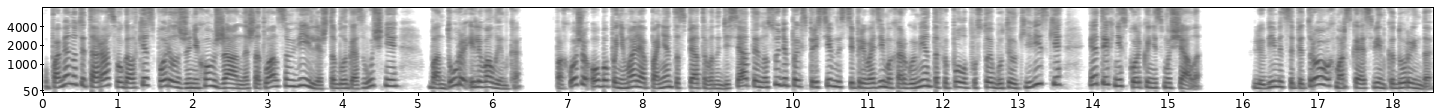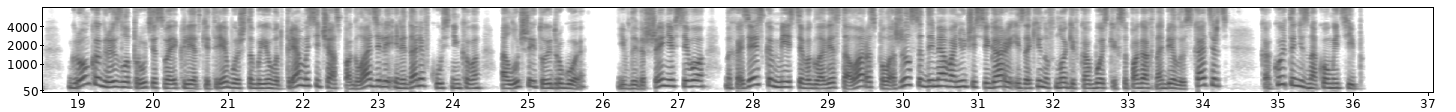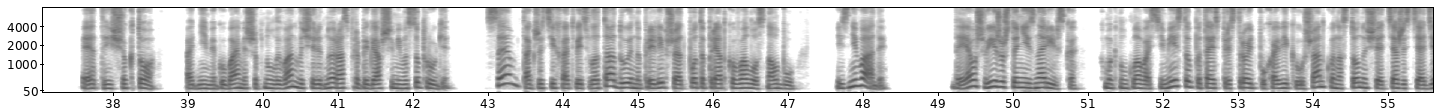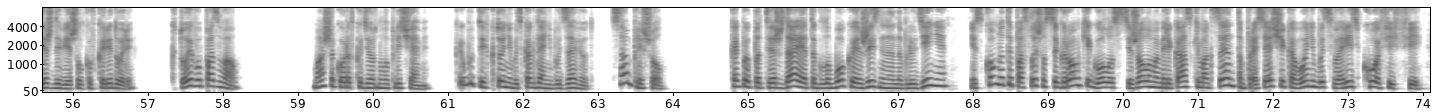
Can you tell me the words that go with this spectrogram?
Упомянутый Тарас в уголке спорил с женихом Жанны, шотландцем Вилли, что благозвучнее «бандура» или «волынка». Похоже, оба понимали оппонента с пятого на десятый, но, судя по экспрессивности приводимых аргументов и полупустой бутылки виски, это их нисколько не смущало. Любимица Петровых, морская свинка Дурында, громко грызла прутья своей клетки, требуя, чтобы ее вот прямо сейчас погладили или дали вкусненького, а лучше и то, и другое. И в довершение всего на хозяйском месте во главе стола расположился, дымя вонючей сигарой и закинув ноги в ковбойских сапогах на белую скатерть, какой-то незнакомый тип. «Это еще кто?» — одними губами шепнул Иван, в очередной раз пробегавший мимо супруги. «Сэм», — также тихо ответила та, дуя на прилипшую от пота прядку волос на лбу. «Из Невады». «Да я уж вижу, что не из Норильска», — хмыкнул глава семейства, пытаясь пристроить пуховик и ушанку на стонущую от тяжести одежды вешалку в коридоре. «Кто его позвал?» Маша коротко дернула плечами. Как будто их кто-нибудь когда-нибудь зовет. Сам пришел. Как бы подтверждая это глубокое жизненное наблюдение, из комнаты послышался громкий голос с тяжелым американским акцентом, просящий кого-нибудь сварить кофе фи.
